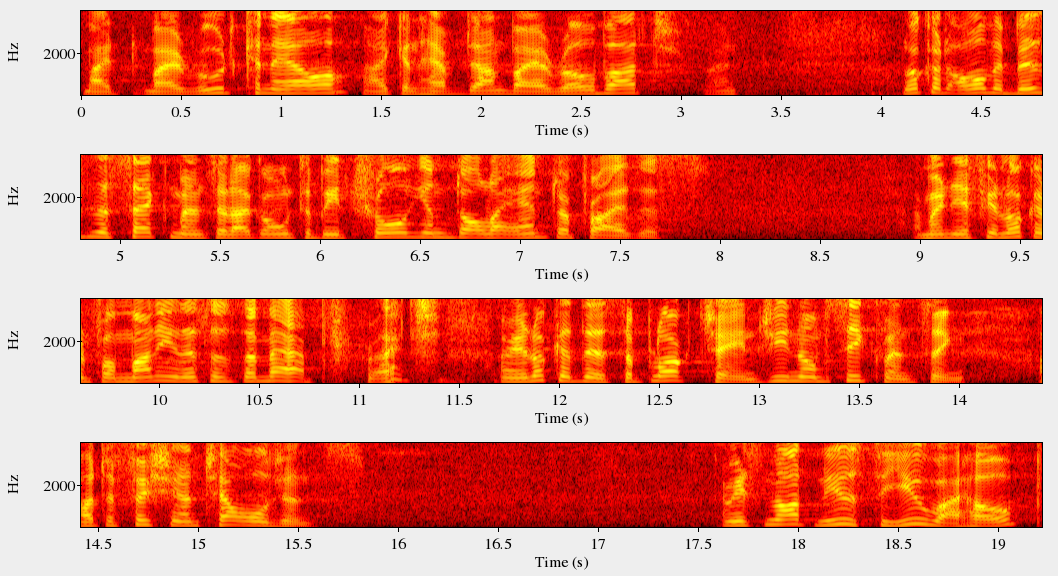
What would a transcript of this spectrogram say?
my, my root canal. I can have done by a robot. Right? Look at all the business segments that are going to be trillion dollar enterprises. I mean, if you're looking for money, this is the map, right? I mean, look at this the blockchain, genome sequencing, artificial intelligence. I mean, it's not news to you, I hope.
